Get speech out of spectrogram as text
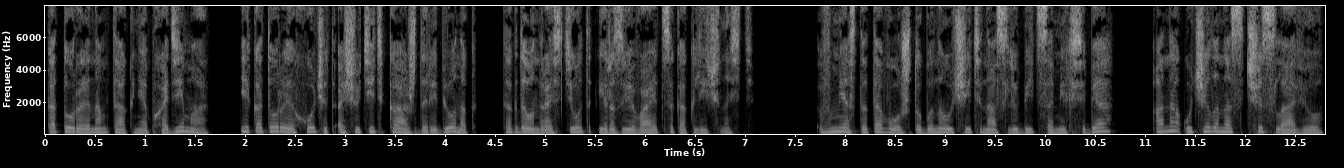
которое нам так необходимо и которое хочет ощутить каждый ребенок, когда он растет и развивается как личность. Вместо того, чтобы научить нас любить самих себя, она учила нас тщеславию,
